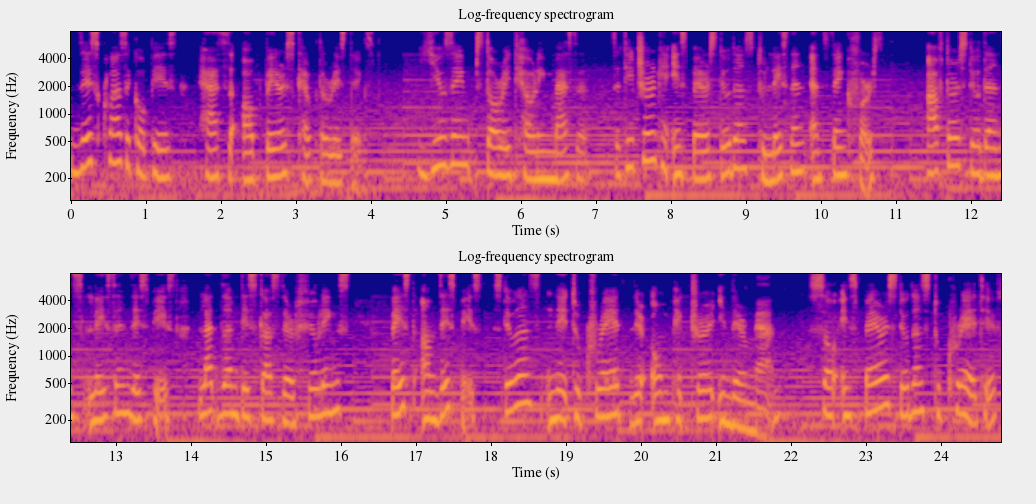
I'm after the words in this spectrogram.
This classical piece has the obvious characteristics. Using storytelling method, the teacher can inspire students to listen and think first. After students listen this piece, let them discuss their feelings. Based on this piece, students need to create their own picture in their mind. So inspire students to creative.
